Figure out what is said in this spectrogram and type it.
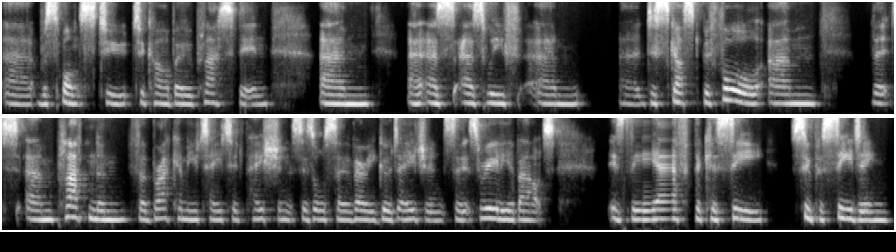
uh, response to, to carboplatin? Um, as, as we've uh, discussed before, that um, platinum for BRCA mutated patients is also a very good agent. So it's really about is the efficacy superseding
